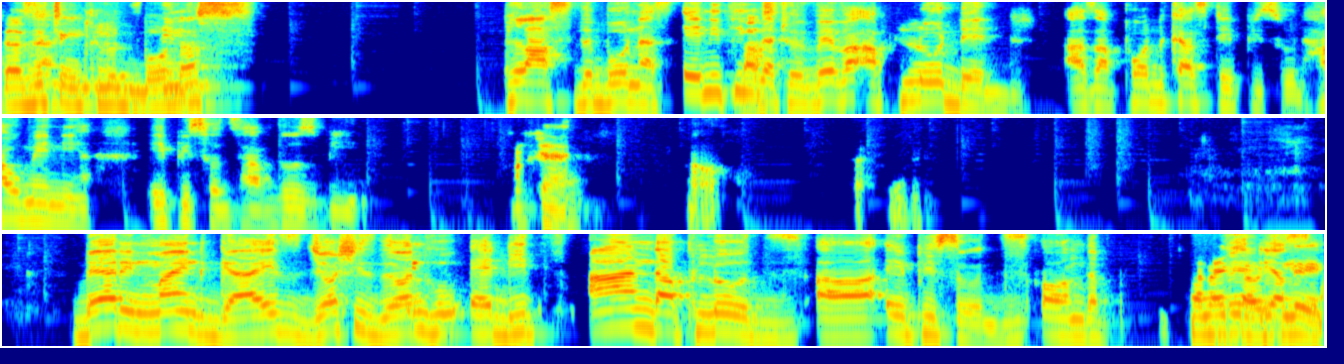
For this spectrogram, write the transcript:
does it include bonus? plus the bonus. Anything Plus- that we've ever uploaded as a podcast episode, how many episodes have those been? Okay. No. Bear in mind, guys, Josh is the one who edits and uploads uh, episodes on the. Can I calculate?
